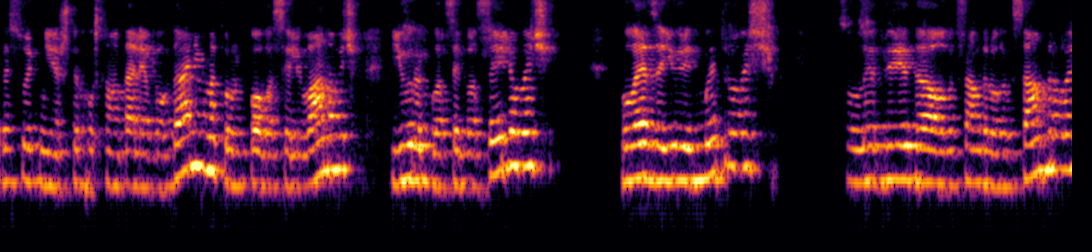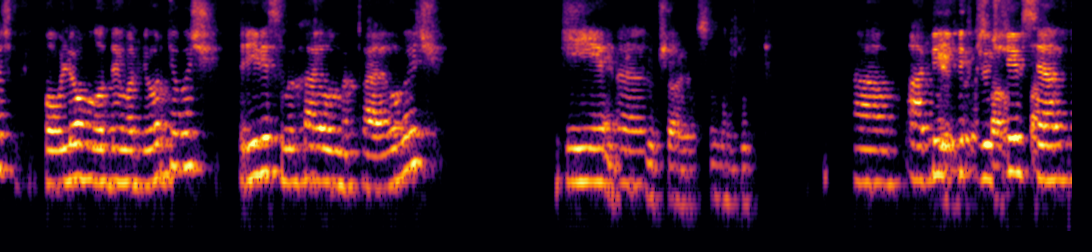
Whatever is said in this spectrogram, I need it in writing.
присутні Штирховська Наталія Богданівна, Королько Василь Іванович, Юрик Василь Васильович, Гуледза Юрій Дмитрович, Ледида Олександр Олександрович, Павльо Володимир Георгійович, Трівіс Михайло Михайлович. І е, а, а під- підключився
